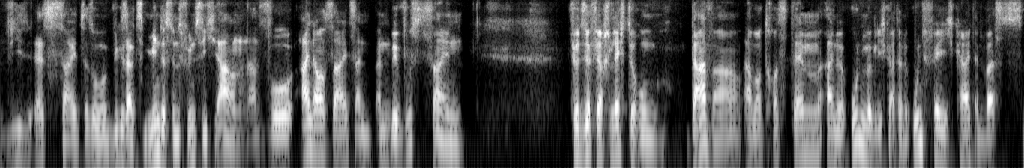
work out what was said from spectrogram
wie es seit, also wie gesagt, mindestens 50 Jahren, ne, wo einerseits ein, ein Bewusstsein für diese Verschlechterung da war, aber trotzdem eine Unmöglichkeit, eine Unfähigkeit, etwas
